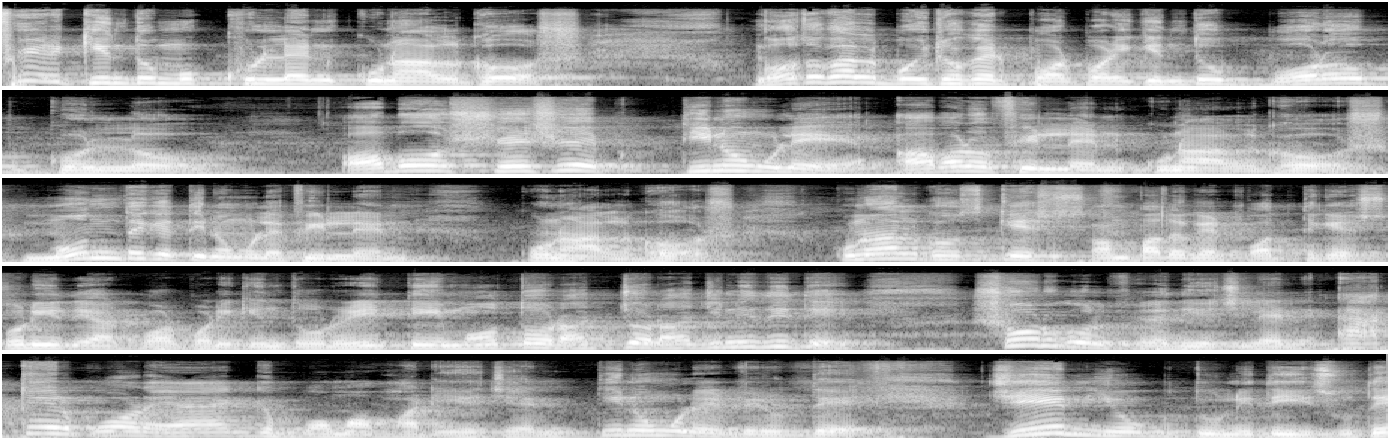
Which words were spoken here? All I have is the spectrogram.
ফের কিন্তু মুখ খুললেন কুণাল ঘোষ। গতকাল বৈঠকের পরপরই কিন্তু বরফ গড়ল অবশেষে তৃণমূলে আবারও ফিরলেন কুণাল ঘোষ। মন থেকে তৃণমূলে ফিরলেন কুণাল ঘোষ। কুণাল ঘোষকে সম্পাদকের পদ থেকে সরিয়ে দেওয়ার পরপরই কিন্তু রীতিমতো রাজ্য রাজনীতিতে শোরগোল ফেলে দিয়েছিলেন। একের পর এক বোমা ফাটিয়েছেন তৃণমূলের বিরুদ্ধে। যে নিয়োগ দুর্নীতি ইস্যুতে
